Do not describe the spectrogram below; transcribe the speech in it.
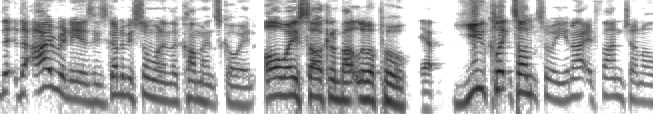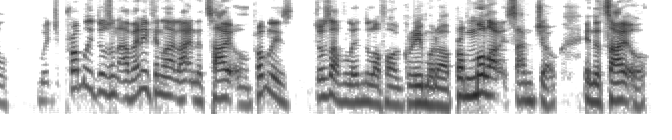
the, the irony is there's going to be someone in the comments going, always talking about Liverpool. Yep. You clicked onto a United fan channel, which probably doesn't have anything like that in the title. Probably is, does have Lindelof or Greenwood or probably more like Sancho in the title.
